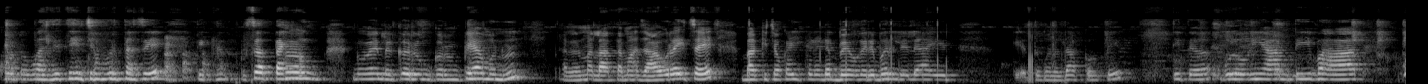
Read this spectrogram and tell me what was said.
खोटं बोलते त्यांच्या आहे ते स्वतः म्हणलं करून करून प्या म्हणून. कारण मला आता माझं आवरायचं आहे बाकीच्या काही इकडे डबे वगैरे भरलेले आहेत. हे तुम्हाला दाखवते. तिथं गुळवणी आमटी भात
